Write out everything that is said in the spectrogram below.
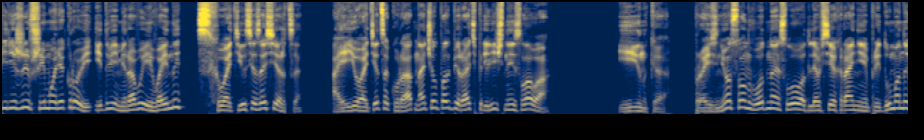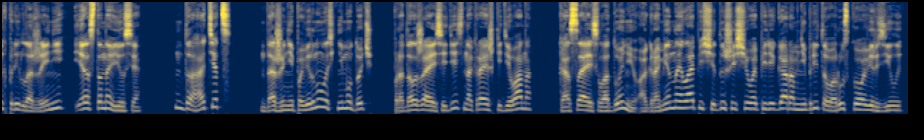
переживший море крови и две мировые войны, схватился за сердце а ее отец аккурат начал подбирать приличные слова. «Инка», – произнес он водное слово для всех ранее придуманных предложений и остановился. «Да, отец». Даже не повернулась к нему дочь, продолжая сидеть на краешке дивана, касаясь ладонью огроменной лапищи дышащего перегаром небритого русского верзилы,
